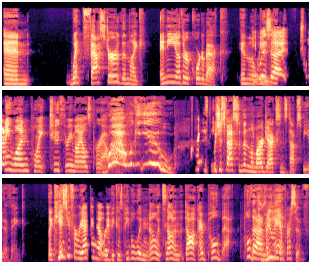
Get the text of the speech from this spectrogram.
and went faster than like any other quarterback in the It league. was uh, 21.23 miles per hour. wow, look at you, Crazy. which is faster than Lamar Jackson's top speed, I think. Like, Thank you for reacting that way because people wouldn't know it's not in the doc. I pulled that. Pulled that out of my really head. impressive.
